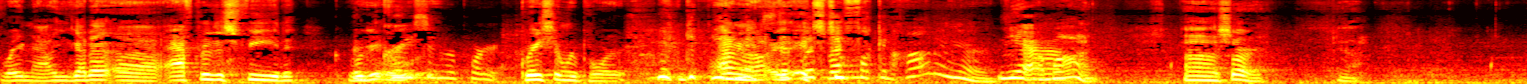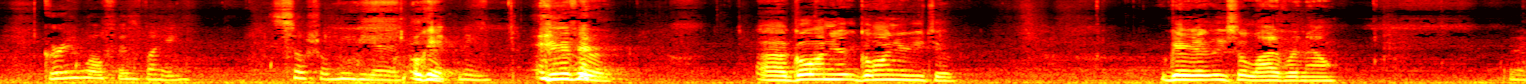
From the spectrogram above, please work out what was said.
right now. You got to uh after this feed we're get- Grayson report. Grayson report. I don't know. it, it's too fucking hot in here. Yeah. come on. Uh sorry. Yeah Grey Wolf is my social media Okay. nickname. Do me a favor. Uh, go on your go on your YouTube. We're getting at least live right now. Wait.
